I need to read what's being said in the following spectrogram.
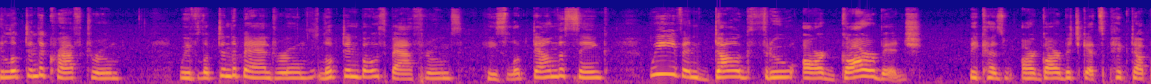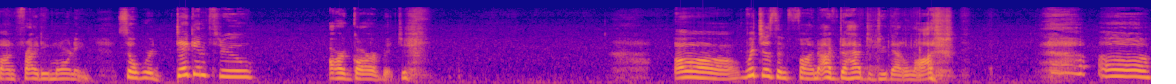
He looked in the craft room. We've looked in the band room, looked in both bathrooms. He's looked down the sink. We even dug through our garbage because our garbage gets picked up on Friday morning. So we're digging through our garbage. oh, which isn't fun. I've had to do that a lot. uh,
